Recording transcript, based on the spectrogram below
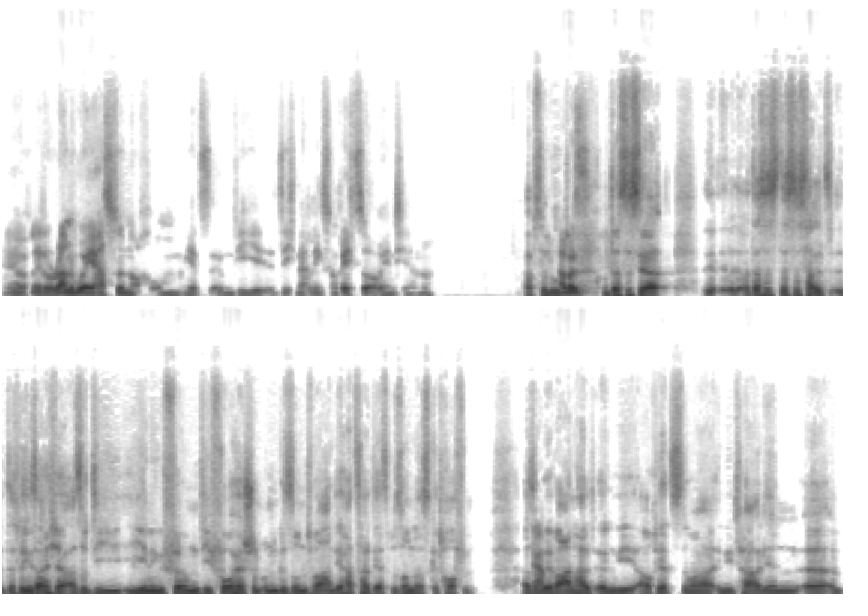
Ja, vielleicht Runway hast du noch, um jetzt irgendwie sich nach links und rechts zu orientieren. Ne? Absolut. Aber und das ist ja, das ist, das ist halt, deswegen sage ich ja, also diejenigen Firmen, die vorher schon ungesund waren, die hat es halt jetzt besonders getroffen. Also ja. wir waren halt irgendwie auch jetzt nochmal in Italien äh, ein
